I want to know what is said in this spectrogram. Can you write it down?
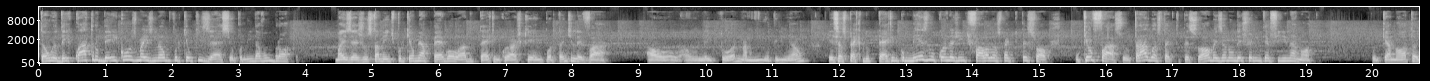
Então eu dei quatro bacons, mas não porque eu quisesse, eu por mim dava um broca. Mas é justamente porque eu me apego ao lado técnico. Eu acho que é importante levar ao, ao leitor, na minha opinião, esse aspecto técnico, mesmo quando a gente fala do aspecto pessoal. O que eu faço? Eu trago o aspecto pessoal, mas eu não deixo ele interferir na nota. Porque a nota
